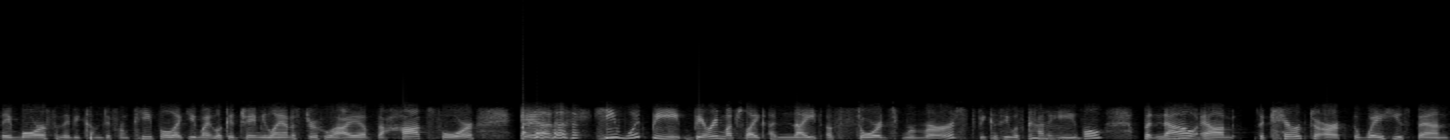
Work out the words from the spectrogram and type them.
they morph and they become different people. Like you might look at Jaime Lannister, who I have the hots for, and he would be very much like a knight of swords reversed because he was kind of mm-hmm. evil. But now mm-hmm. um the character arc, the way he's been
